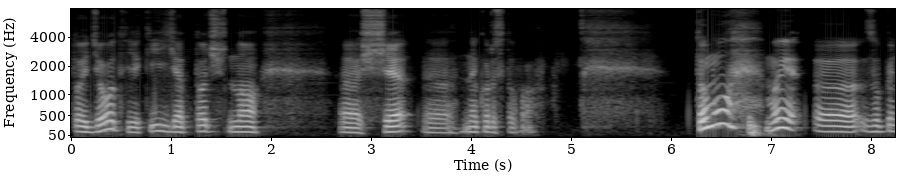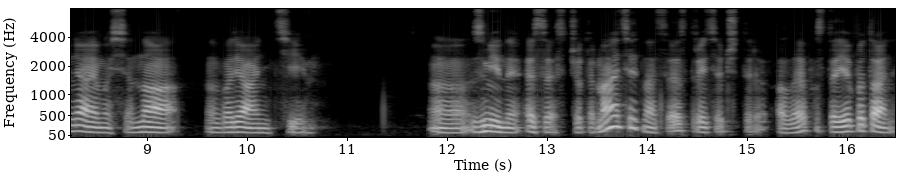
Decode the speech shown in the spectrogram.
той діод, який я точно е, ще е, не користував. Тому ми е, зупиняємося на варіанті е, зміни SS14 на SS34. Але постає питання:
